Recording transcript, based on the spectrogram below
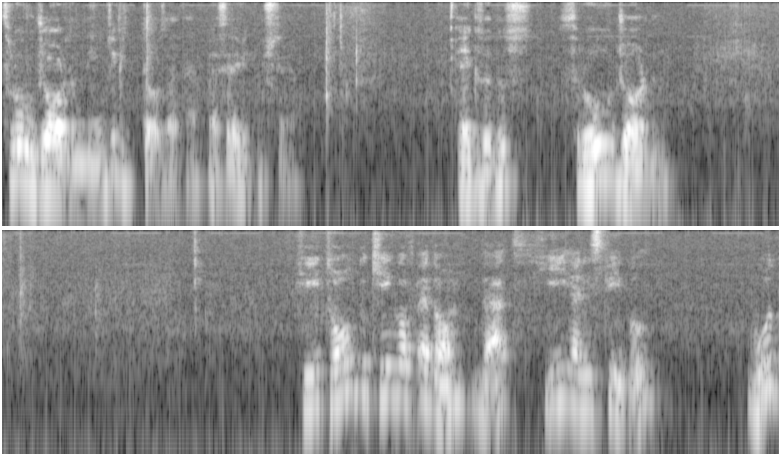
Through Jordan deyince bitti o zaten. Mesele bitmişti. Exodus Through Jordan. He told the king of Edom that he and his people would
